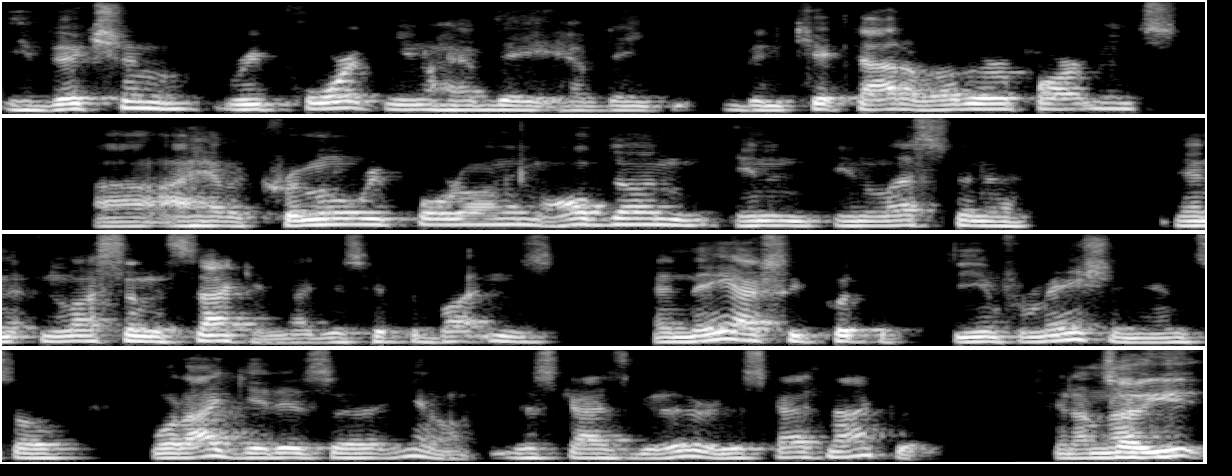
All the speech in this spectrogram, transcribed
eviction report. You know, have they have they been kicked out of other apartments? Uh, I have a criminal report on them, all done in in less than a in, in less than a second. I just hit the buttons, and they actually put the, the information in. So what I get is, uh, you know, this guy's good or this guy's not good. And I'm so not. You,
